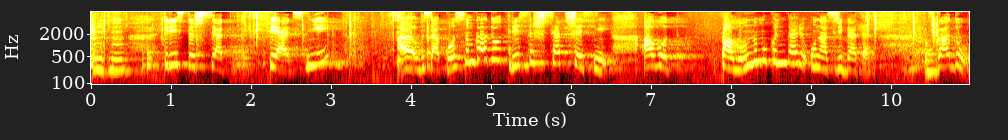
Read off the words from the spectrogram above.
Мгм. 365 дней. А в высокосном году 366 дней. А вот по лунному календарю у нас, ребята, в году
